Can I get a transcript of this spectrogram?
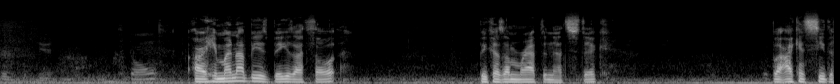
jerk it, dude. Don't. Alright, he might not be as big as I thought. Because I'm wrapped in that stick. But I can see the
